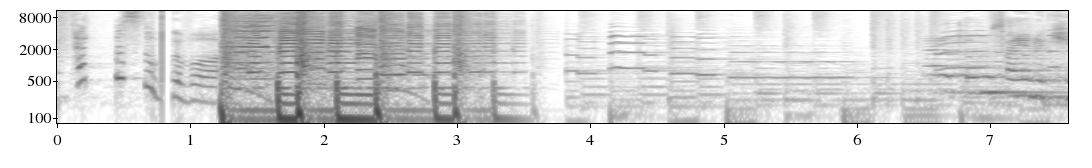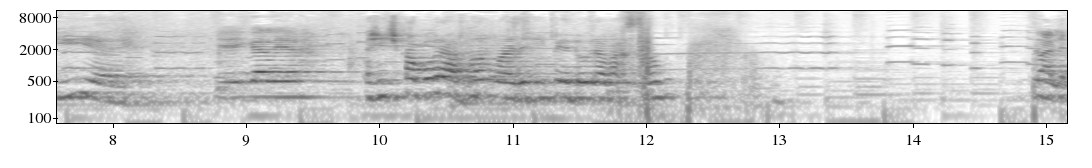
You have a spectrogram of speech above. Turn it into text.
fett bist du geworden. Estamos saindo aqui, é. E aí, galera? A gente acabou gravando, mas a gente perdeu a gravação. Olha,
